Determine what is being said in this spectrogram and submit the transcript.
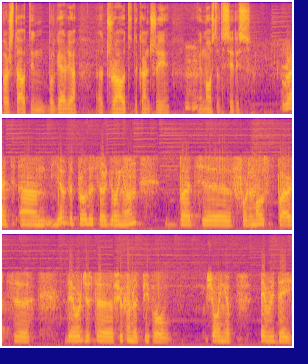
burst out in Bulgaria uh, throughout the country mm-hmm. in most of the cities. Right. Um, yeah, the protests are going on but uh, for the most part, uh, there were just a few hundred people showing up every day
